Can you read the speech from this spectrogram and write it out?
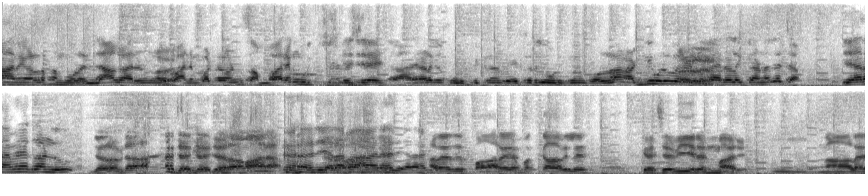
ആനകളുടെ സംഭവം. എല്ലാ കാര്യങ്ങളും പനമ്പട്ട കൊണ്ട് സംഭാരം കുടിച്ച് സ്പെഷ്യലായിട്ട് ആനകളൊക്കെ കുളിപ്പിക്കുന്നത് തേച്ചെടുത്ത് കൊടുക്കുന്നത് കൊള്ളാം. അടിപൊളി കാര്യങ്ങളൊക്കെയാണ്. അല്ലേ ജയറാമിനെ കണ്ടു. അതായത് പാറയമക്കാവിലെ ഗജവീരന്മാര്. നാളെ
